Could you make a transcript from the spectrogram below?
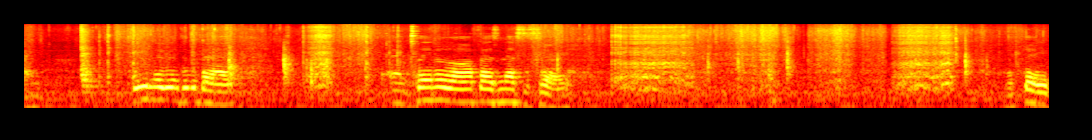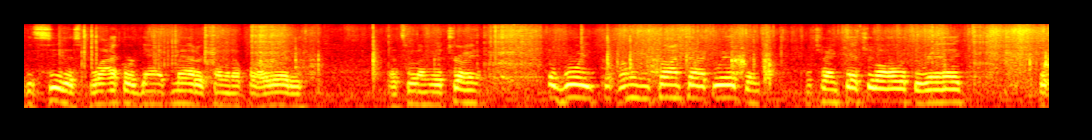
And feeding it into the bag. And cleaning it off as necessary. Okay, you can see this black organic matter coming up already. That's what I'm going to try and avoid coming in contact with and I'll try and catch it all with the rag. But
